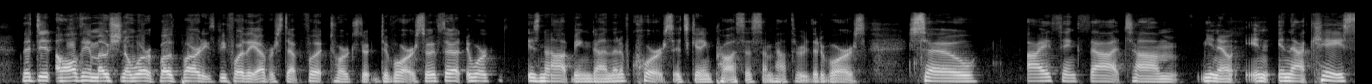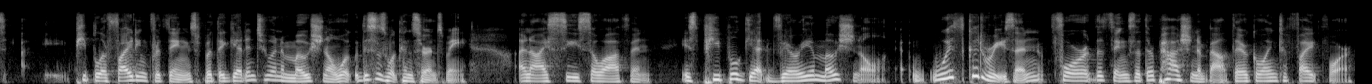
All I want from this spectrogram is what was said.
that did all the emotional work, both parties, before they ever step foot towards divorce. So if that work is not being done, then of course it's getting processed somehow through the divorce. So I think that, um, you know, in, in that case, people are fighting for things, but they get into an emotional, what, this is what concerns me, and I see so often, is people get very emotional with good reason for the things that they're passionate about, they're going to fight for.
